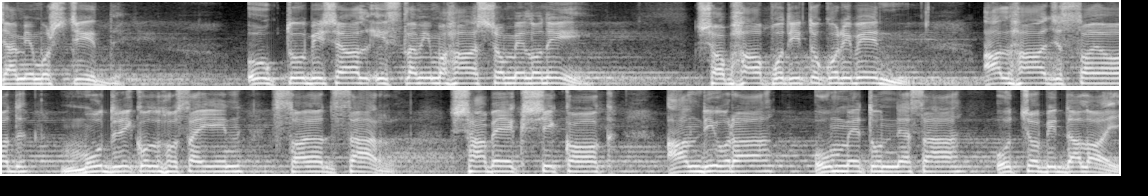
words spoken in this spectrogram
জামি মসজিদ। উক্ত বিশাল ইসলামী মহাসম্মেলনে সভাপতিত্ব করিবেন আলহাজ সৈয়দ মুদরিকুল হোসাইন সৈয়দ স্যার, সাবেক শিক্ষক, আন্দিউরা উম্মেতুন্নেসা উচ্চ বিদ্যালয়।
